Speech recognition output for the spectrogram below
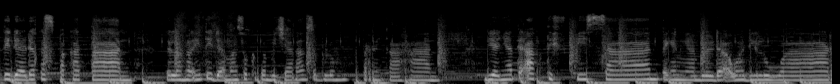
tidak ada kesepakatan. Dalam hal ini tidak masuk ke pembicaraan sebelum pernikahan. Dia nyata aktif pisan pengen ngambil dakwah di luar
